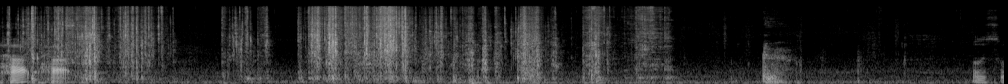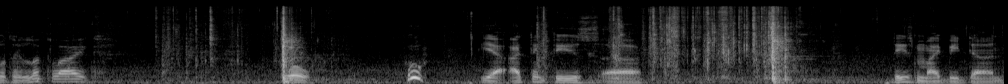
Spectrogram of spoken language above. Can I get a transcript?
hot, hot. well, this is what they look like. Whoa. Whew. Yeah, I think these uh, these might be done.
